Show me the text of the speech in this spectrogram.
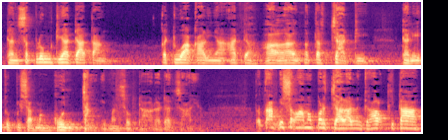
Dan sebelum dia datang, kedua kalinya ada hal-hal yang terjadi dan itu bisa mengguncang iman saudara dan saya. Tetapi selama perjalanan kalau kita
